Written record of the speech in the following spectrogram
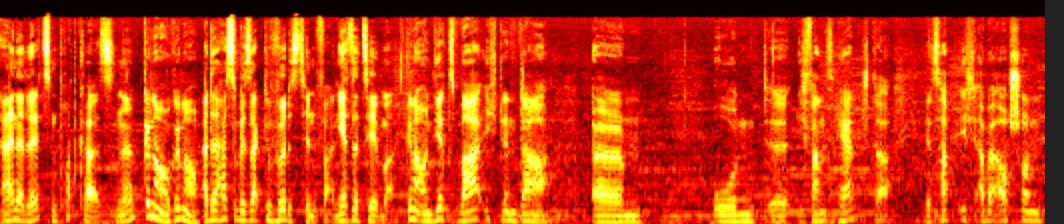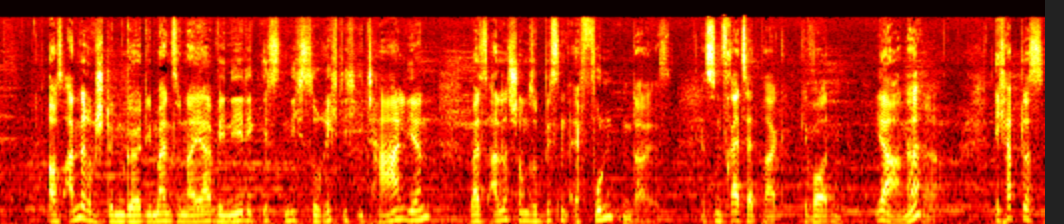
einer der letzten Podcasts, ne? Genau, genau. Ah, da hast du gesagt, du würdest hinfahren. Jetzt erzähl mal. Genau, und jetzt war ich denn da. Ähm, und äh, ich fand es herrlich da. Jetzt habe ich aber auch schon aus anderen Stimmen gehört, die meinen so, naja, Venedig ist nicht so richtig Italien, weil es alles schon so ein bisschen erfunden da ist. ist ein Freizeitpark geworden. Ja, ne? Ja. Ich habe das,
